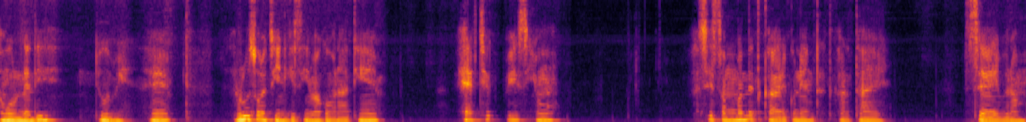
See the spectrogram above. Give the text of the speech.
अमूर नदी जो भी है, रूस और चीन की सीमा को बनाती है। ऐच्छिक पेशियों से संबंधित कार्य को नियंत्रित करता है। सैब्रम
